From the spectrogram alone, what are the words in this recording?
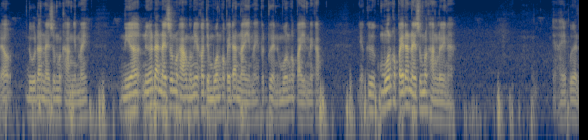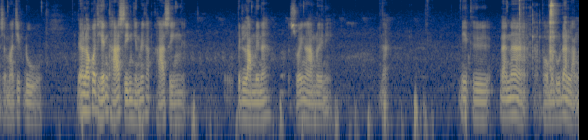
แล้วดูด้านในส้นมะขามเห็นไหมเนื้อเนื้อด้านในส้นมะขามตรงนี้เขาจะม้วนเข้าไปด้านในเห็นไหมเพื่อนๆม้วนเข้าไปเห็นไหมครับเนี่ยคือม้วนเข้าไปด้านในส้นมะขามเลยนะ ให้เพื่อนสมาชิกดู แล้วเราก็จะเห็นขาสิงเห็นไหมครับ ขาสิงเนี่ยเป็นลำเลยนะ สวยงามเลยนี่นะนี่คือด้านหน้าพอมาดูด้านหลัง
